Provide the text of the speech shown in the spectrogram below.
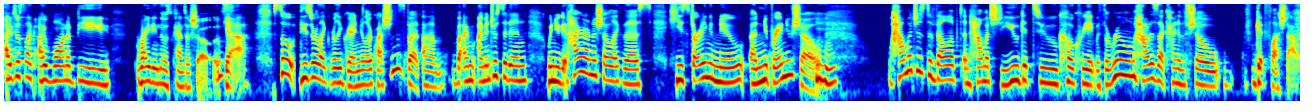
I just like I want to be writing those kinds of shows. Yeah. So these are like really granular questions, but um, but I'm I'm interested in when you get hired on a show like this. He's starting a new a new brand new show. Mm-hmm. How much is developed, and how much do you get to co-create with the room? How does that kind of show get fleshed out?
